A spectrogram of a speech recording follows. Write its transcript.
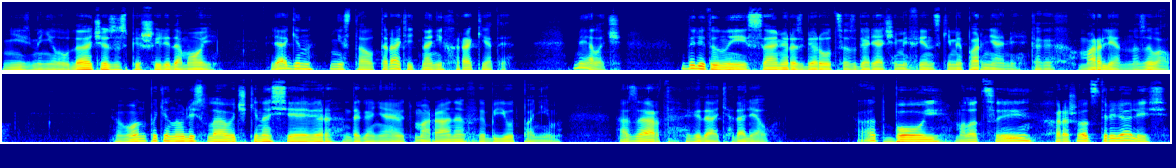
не изменила удача, заспешили домой. Лягин не стал тратить на них ракеты. Мелочь. Да летуны и сами разберутся с горячими финскими парнями, как их Марлен называл. Вон потянулись лавочки на север, догоняют маранов и бьют по ним. Азарт, видать, одолел. Отбой, молодцы, хорошо отстрелялись.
